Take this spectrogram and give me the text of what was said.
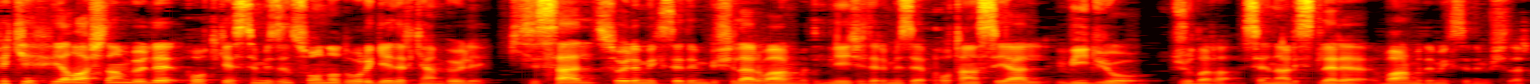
Peki yavaştan böyle podcast'imizin sonuna doğru gelirken böyle kişisel söylemek istediğim bir şeyler var mı dinleyicilerimize, potansiyel videoculara, senaristlere var mı demek istediğim bir şeyler?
